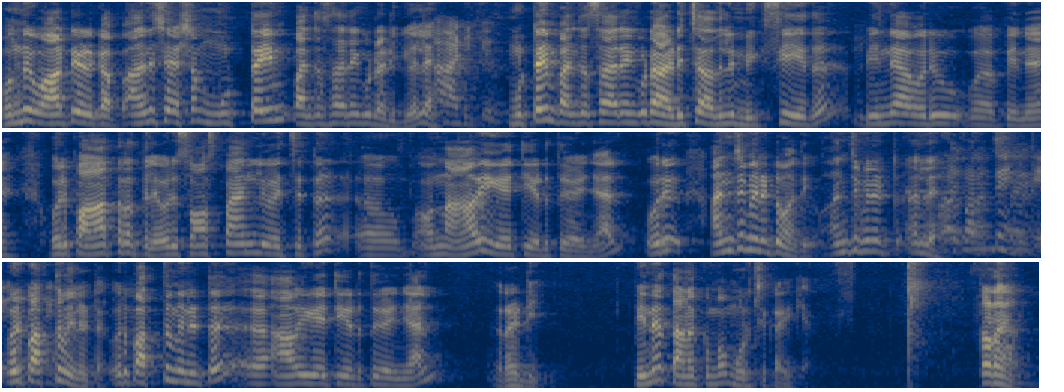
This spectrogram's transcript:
ഒന്ന് വാട്ടിയെടുക്കാം അതിനുശേഷം മുട്ടയും പഞ്ചസാരയും കൂടെ അടിക്കും അല്ലേ? മുട്ടയും പഞ്ചസാരയും കൂടെ അടിച്ച് അതിൽ മിക്സ് ചെയ്ത് പിന്നെ ഒരു പിന്നെ ഒരു പാത്രത്തിൽ ഒരു സോസ് പാനിൽ വെച്ചിട്ട് ഒന്ന് ആവി കയറ്റി എടുത്തു കഴിഞ്ഞാൽ ഒരു അഞ്ച് മിനിറ്റ് മതി. അഞ്ച് മിനിറ്റ് അല്ലേ? ഒരു പത്ത് മിനിറ്റ് ഒരു പത്ത് മിനിറ്റ് ആവി കയറ്റി എടുത്തു കഴിഞ്ഞാൽ റെഡി. പിന്നെ തണുക്കുമ്പോൾ മുറിച്ച് കഴിക്കാം. തുടങ്ങാം.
